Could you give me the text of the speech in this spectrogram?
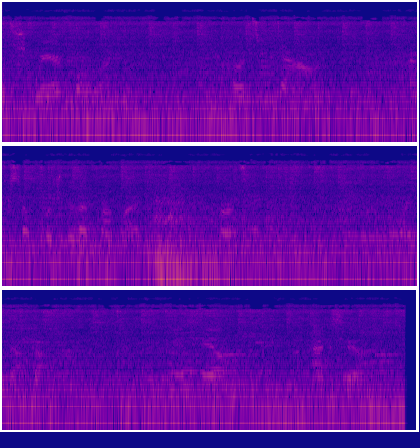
it's squared forward, curtsy down, exhale, push through that front leg.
